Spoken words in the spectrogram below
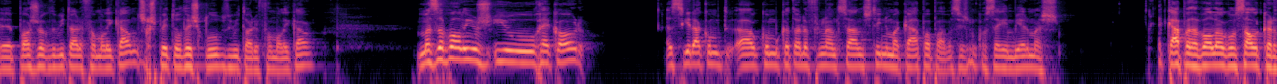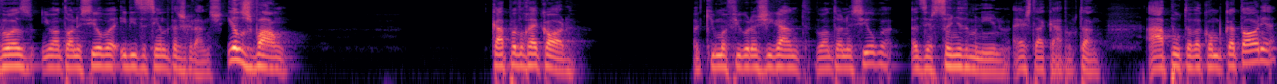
uh, para o jogo do Vitória Famalicão, desrespeitou dois clubes, o Vitória e o Famalicão. Mas a bola e e o Record, a seguir à, convocatória Fernando Santos, tem uma capa, opa, vocês não conseguem ver, mas a capa da bola é o Gonçalo Cardoso e o António Silva e diz assim em letras grandes: Eles vão. Capa do Record. Aqui uma figura gigante do António Silva a dizer sonho de menino. Esta é a capa. Portanto, há a puta da convocatória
